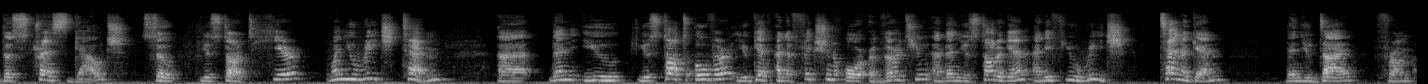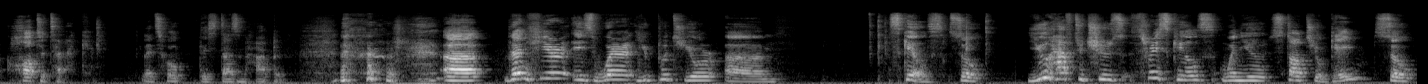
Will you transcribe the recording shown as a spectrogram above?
the stress gouge. So you start here. When you reach 10, uh, then you you start over. You get an affliction or a virtue, and then you start again. And if you reach 10 again, then you die from heart attack. Let's hope this doesn't happen. uh, then here is where you put your um, skills. So you have to choose three skills when you start your game. So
